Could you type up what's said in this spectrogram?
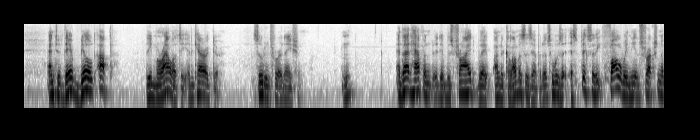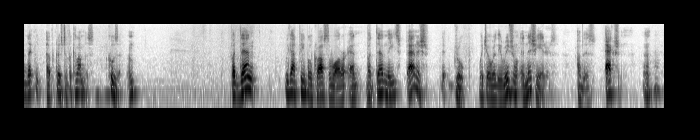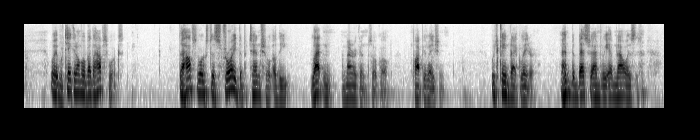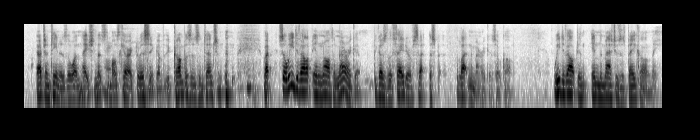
and to there build up the morality and character suited for a nation. Hmm? And that happened, it was tried under Columbus's impetus, who was especially following the instruction of, of Christopher Columbus, Cusa. Hmm? But then we got people across the water, and but then the Spanish group, which were the original initiators of this action, huh, were taken over by the Habsburgs. The Habsburgs destroyed the potential of the Latin American so-called population, which came back later. And the best example we have now is Argentina is the one nation that's the most characteristic of the compass's intention. but so we developed in North America because of the failure of Latin America, so called. We developed in, in the Massachusetts Bay Colony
